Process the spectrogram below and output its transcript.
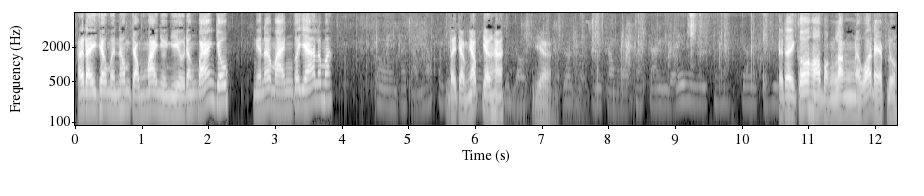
ở đây sao mình không trồng mai nhiều nhiều đang bán chú? Nghe nói mai cũng có giá lắm á Ừ, người ta trồng nhóc người ta trồng nhóc chân hả? Dạ. Ở đây có hoa bằng lăng là quá đẹp luôn.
